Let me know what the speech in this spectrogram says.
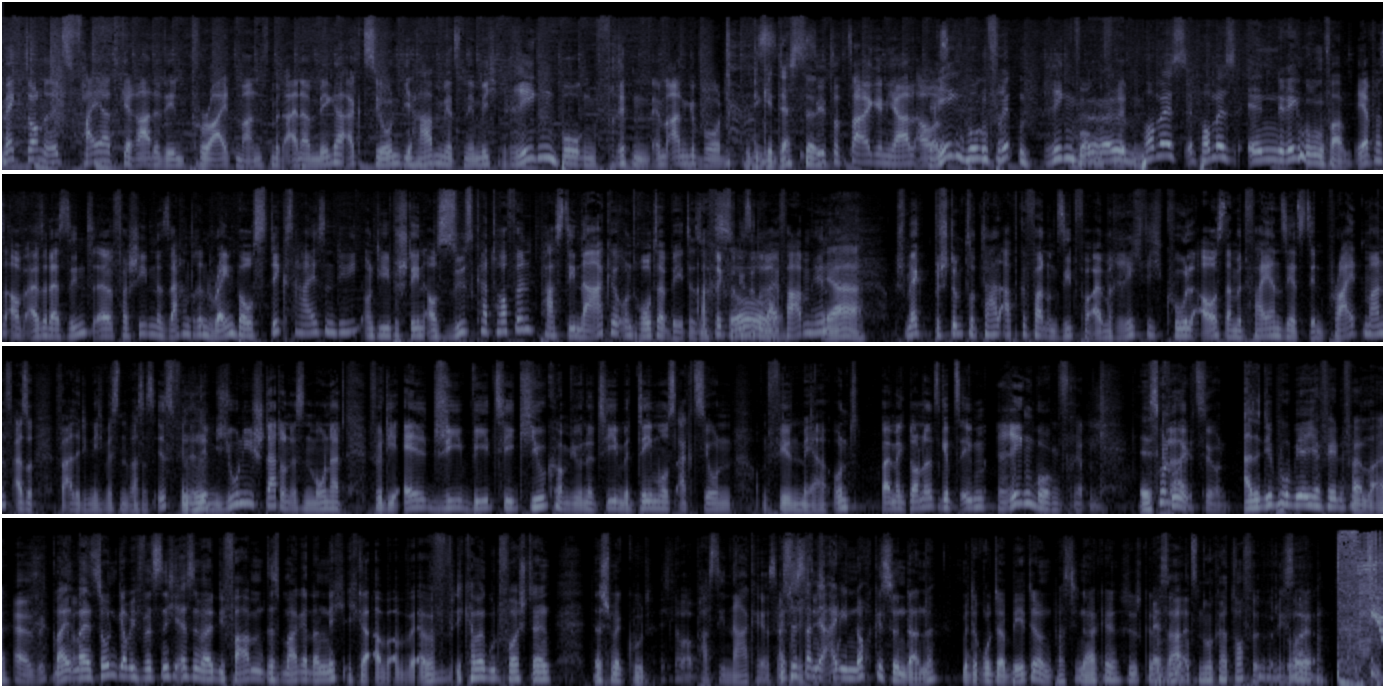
McDonald's feiert gerade den Pride Month mit einer Mega-Aktion. Die haben jetzt nämlich Regenbogenfritten im Angebot. Wie geht das denn? Sieht total genial aus. Regenbogenfritten. Äh, Regenbogenfritten. Pommes, Pommes in Regenbogenfarben. Ja, pass auf, also da sind äh, verschiedene Sachen drin. Rainbow Sticks heißen die und die bestehen aus Süßkartoffeln, Pastinake und roter Beete. So Ach kriegst so. du diese drei Farben hin. Ja. Schmeckt bestimmt total abgefahren und sieht vor allem richtig cool aus. Damit feiern sie jetzt den Pride Month. Also für alle, die nicht wissen, was es ist, findet im Juni statt und ist ein Monat für die LGBTQ-Community mit Demos, Aktionen und vielen mehr. Und bei McDonalds gibt's eben Regenbogenfritten. Ist Coole cool. Aktion. Also die probiere ich auf jeden Fall mal. Ja, sieht gut mein, aus. mein Sohn, glaube ich, wird es nicht essen, weil die Farben, das mag er dann nicht. Ich, glaub, aber, aber ich kann mir gut vorstellen, das schmeckt gut. Ich glaube, aber Pastinake ist halt Es ist dann ja richtig eigentlich noch gesünder, ne? Mit roter Beete und Pastinake, Süßkartoffel. besser als nur Kartoffel, würde ich oh, sagen. ja. Die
